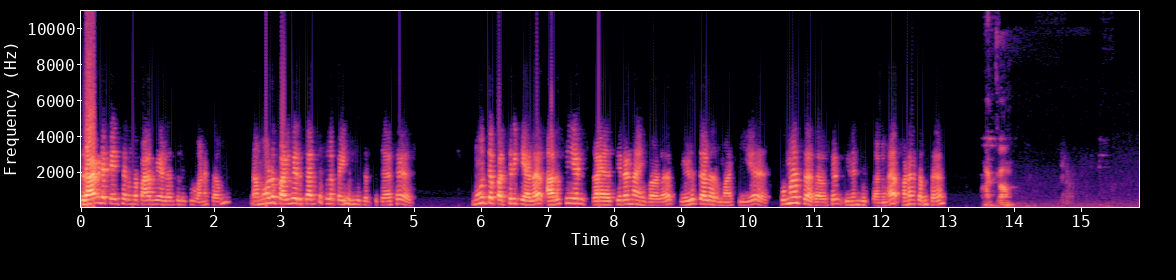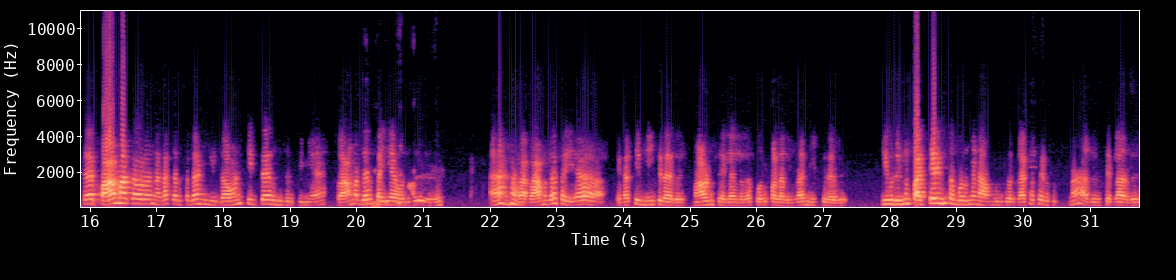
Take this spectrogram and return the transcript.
திராவிட பேச்சரங்க பார்வையாளர்களுக்கு வணக்கம். நம்மோடு பல்வேறு கருத்துக்களை பகிர்ந்துக்கிறதுக்காக மூத்த பத்திரிகையாளர் அரசியல் திறனாய்வாளர் எழுத்தாளருமாகிய குமார் சார் அவர்கள் இணைஞ்சிருக்காங்க வணக்கம் சார். வணக்கம். சார் பாமகவுல நடக்கிறதெல்லாம் நீங்க கவனிச்சுட்டு தான் இருந்திருப்பீங்க. ராமதாஸ் ஐயா வந்து ராமதாஸ் ஐயா எல்லாத்தையும் நீக்கிறாரு. மாவட்ட செயலாளர் பொறுப்பாளர்கள்லாம் நீக்கிறாரு. இவர் இன்னும் பத்தே நிமிஷம் பொறுங்க நான் உங்களுக்கு ஒரு லெட்டர் எடுத்துட்டுனா அது செல்லாது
